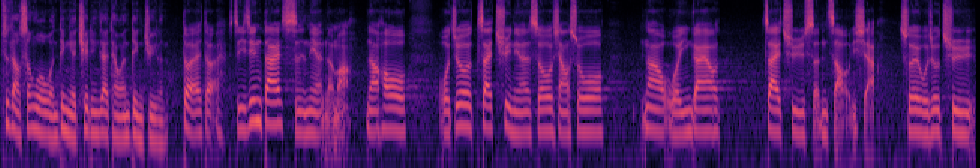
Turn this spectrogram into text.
至少生活稳定，也确定在台湾定居了。对对，已经待十年了嘛。然后我就在去年的时候想说，那我应该要再去深造一下，所以我就去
